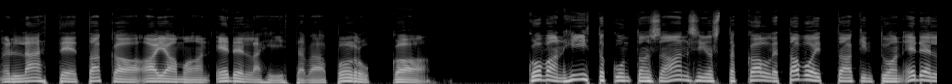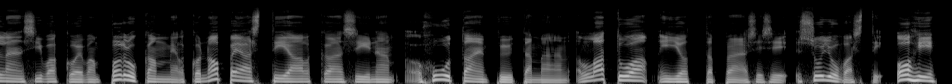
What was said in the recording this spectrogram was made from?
lähtee takaa ajamaan edellä hiihtävää porukkaa. Kovan hiihtokuntonsa ansiosta Kalle tavoittaakin tuon edellään sivakoivan porukan melko nopeasti ja alkaa siinä huutaen pyytämään latua, jotta pääsisi sujuvasti ohi.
